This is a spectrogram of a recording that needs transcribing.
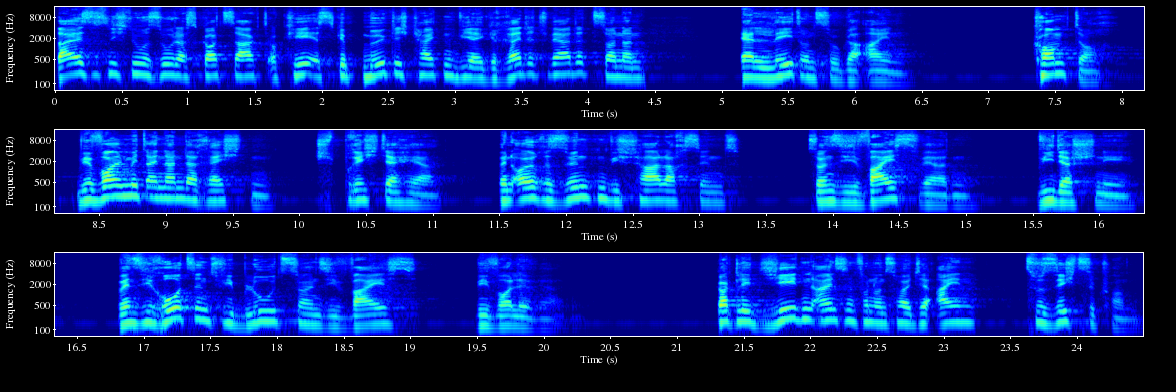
Da ist es nicht nur so, dass Gott sagt, okay, es gibt Möglichkeiten, wie ihr gerettet werdet, sondern er lädt uns sogar ein. Kommt doch, wir wollen miteinander rechten, spricht der Herr. Wenn eure Sünden wie Scharlach sind, sollen sie weiß werden wie der Schnee. Wenn sie rot sind wie Blut, sollen sie weiß wie Wolle werden. Gott lädt jeden einzelnen von uns heute ein, zu sich zu kommen.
